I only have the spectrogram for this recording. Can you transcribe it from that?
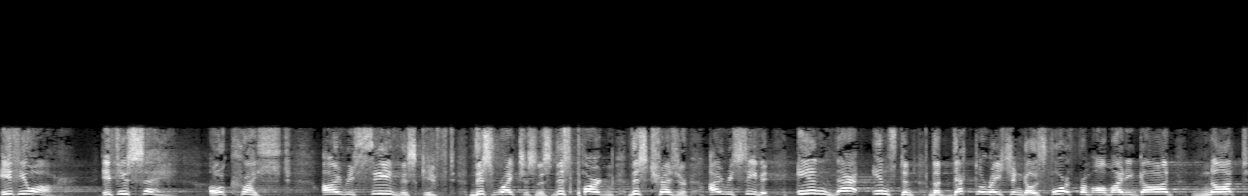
If you are, if you say, Oh Christ, I receive this gift, this righteousness, this pardon, this treasure. I receive it. In that instant, the declaration goes forth from Almighty God, not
